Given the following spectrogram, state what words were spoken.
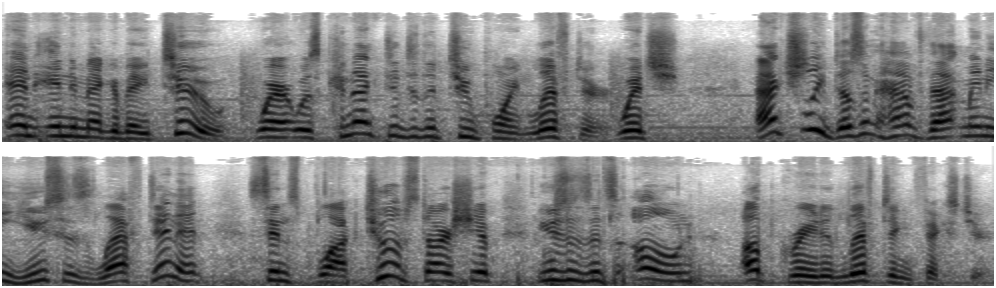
and into Mega Bay 2, where it was connected to the two-point lifter, which actually doesn't have that many uses left in it since Block 2 of Starship uses its own upgraded lifting fixture.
